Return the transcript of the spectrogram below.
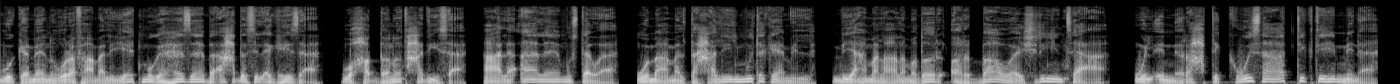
وكمان غرف عمليات مجهزة بأحدث الأجهزة وحضانات حديثة على أعلى مستوى ومعمل تحاليل متكامل بيعمل على مدار 24 ساعة. ولأن راحتك وسعادتك تهمنا.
